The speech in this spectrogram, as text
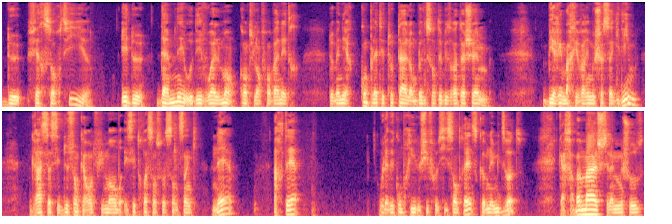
de faire sortir et de d'amener au dévoilement quand l'enfant va naître de manière complète et totale en bonne santé grâce à ses 248 membres et ses 365 nerfs, artères. Vous l'avez compris, le chiffre 613, comme les mitzvot. Kachabamash, c'est la même chose.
